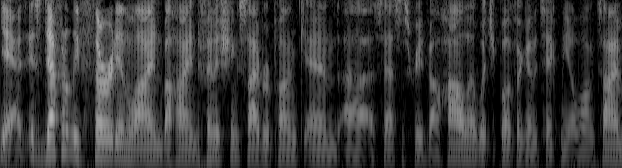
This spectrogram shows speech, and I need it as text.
yeah, it's definitely third in line behind finishing Cyberpunk and uh, Assassin's Creed Valhalla, which both are going to take me a long time.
